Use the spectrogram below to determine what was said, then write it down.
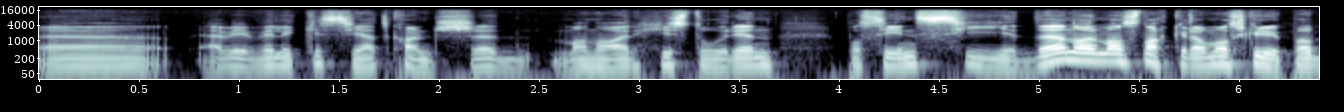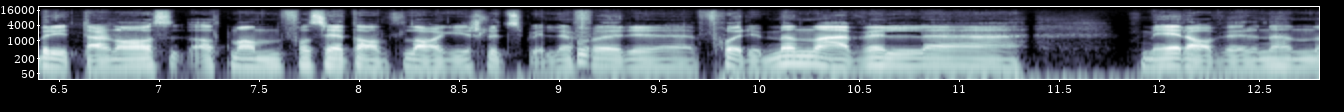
Uh, jeg vil vel ikke si at kanskje man har historien på sin side når man snakker om å skru på bryteren og at man får se et annet lag i sluttspillet, for uh, formen er vel mer avgjørende enn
